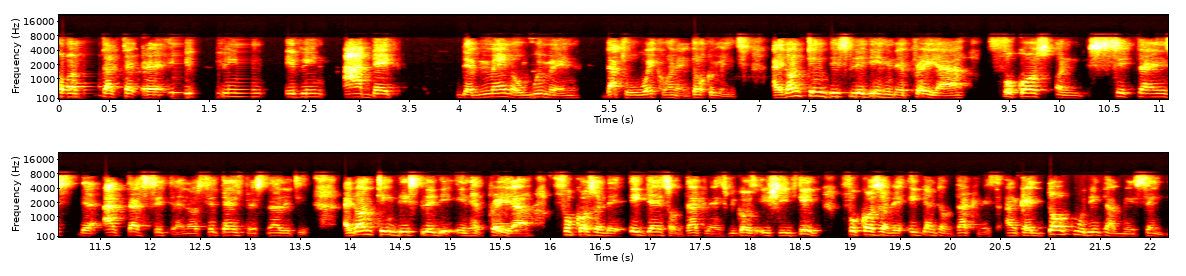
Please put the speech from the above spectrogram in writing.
contacted, uh, even even added the men or women that will work on a document. I don't think this lady in the prayer focused on Satan's, the actor Satan or Satan's personality. I don't think this lady in her prayer focused on the agents of darkness because if she did focus on the agent of darkness, and a dog wouldn't have been sent.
